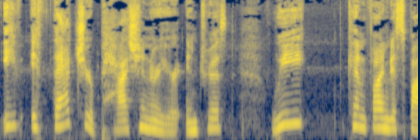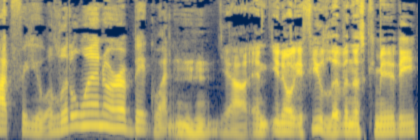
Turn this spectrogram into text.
if, if that's your passion or your interest, we can find a spot for you, a little one or a big one. Yeah, and you know, if you live in this community,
